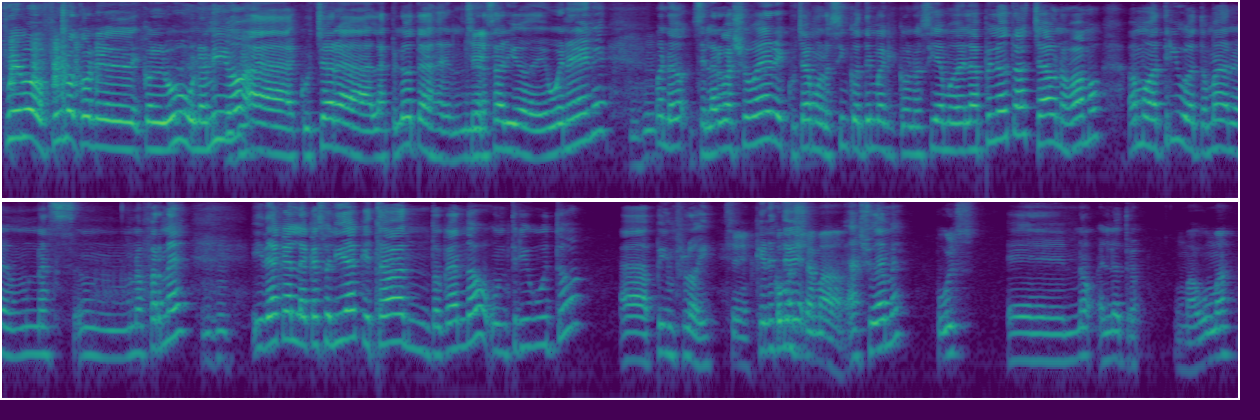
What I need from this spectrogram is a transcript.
fuimos fuimos con el, con el Bubu, un amigo, a escuchar a las pelotas del aniversario de UNL. Bueno, se largó a llover, escuchamos los cinco temas que conocíamos de las pelotas. Chao, nos vamos. Vamos a tribu a tomar unas, un- unos Fernet. Y de acá la casualidad que estaban tocando un tributo a Pink Floyd. Sí. Que en ¿Cómo este- se llamaba? Ayúdame. ¿Pulse? Eh, no, el otro. ¿Maguma?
